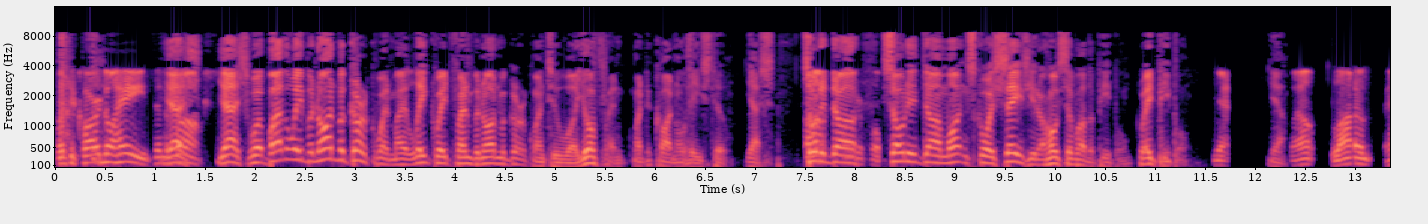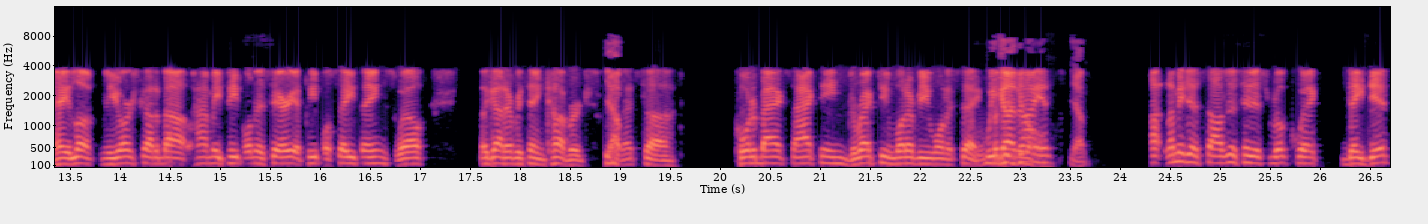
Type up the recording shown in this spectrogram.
went to Cardinal Hayes in the Yes, Bronx. yes. Well, by the way, Bernard McGuirk went. My late great friend Bernard McGuirk went to uh, your friend went to Cardinal Hayes too. Yes. So Oh, did uh, wonderful. so did uh, Martin Scorsese and a host of other people. Great people. Yeah. Yeah. Well, a lot of hey, look, New York's got about how many people in this area? People say things. Well, they got everything covered. Yep. That's uh, quarterbacks, acting, directing, whatever you want to say. We But got the it all. Giants, Yep. uh, let me just I'll just say this real quick. They did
